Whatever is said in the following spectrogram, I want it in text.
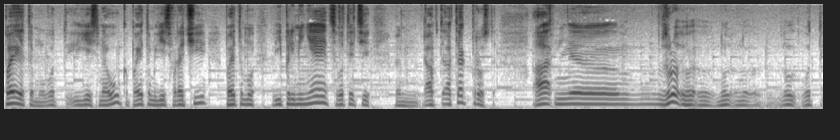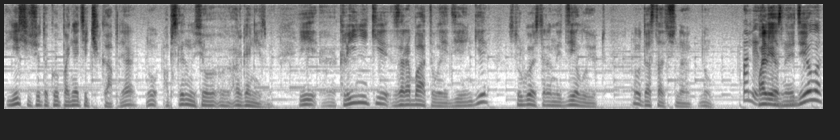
Поэтому вот есть наука, поэтому есть врачи, поэтому и применяются вот эти, эм, а, а так просто. А э, взро- э, ну, ну, ну, вот есть еще такое понятие чекап, да, ну, обследование всего э, организма. И э, клиники, зарабатывая деньги, с другой стороны, делают, ну, достаточно, ну, Полезно. полезное дело,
